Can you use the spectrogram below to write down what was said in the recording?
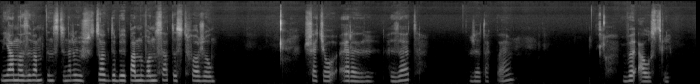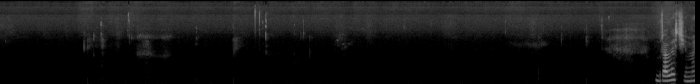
ja nazywam ten scenariusz co gdyby pan Wąsaty stworzył trzecią RZ, że tak powiem, w Austrii. Dobra, lecimy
